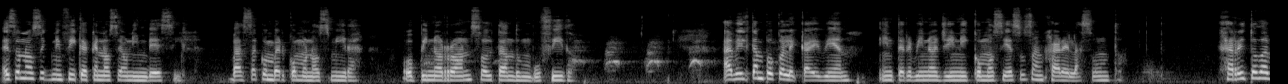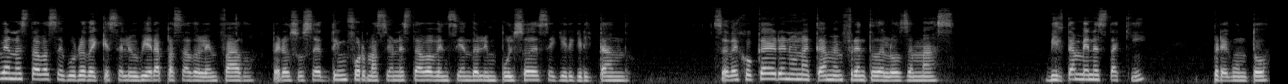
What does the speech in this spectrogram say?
Eso no significa que no sea un imbécil. Basta con ver cómo nos mira, opinó Ron soltando un bufido. A Bill tampoco le cae bien, intervino Ginny como si eso zanjara el asunto. Harry todavía no estaba seguro de que se le hubiera pasado el enfado, pero su sed de información estaba venciendo el impulso de seguir gritando. Se dejó caer en una cama enfrente de los demás. ¿Bill también está aquí? preguntó.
